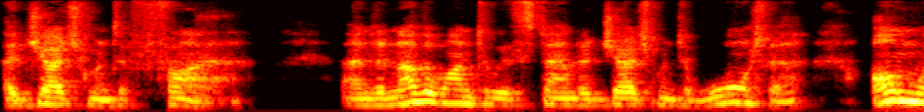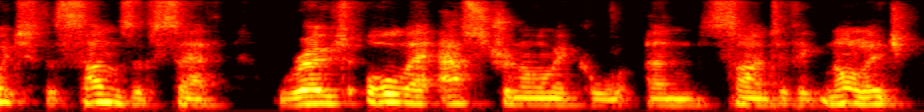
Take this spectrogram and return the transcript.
a judgment of fire, and another one to withstand a judgment of water, on which the sons of Seth wrote all their astronomical and scientific knowledge,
